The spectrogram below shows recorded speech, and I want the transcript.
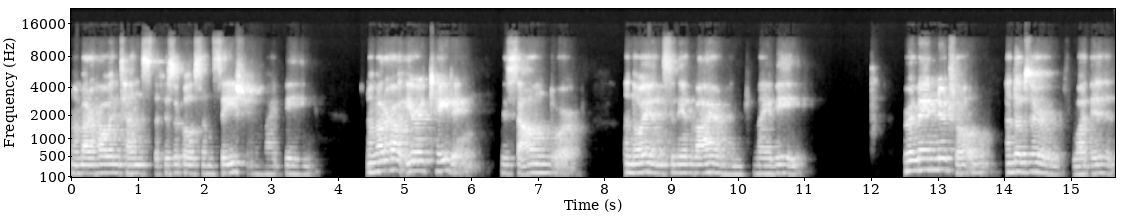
no matter how intense the physical sensation might be, no matter how irritating the sound or annoyance in the environment may be, remain neutral and observe what is.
